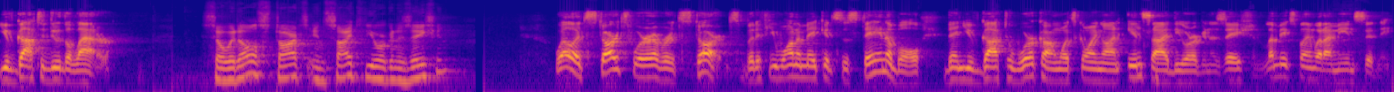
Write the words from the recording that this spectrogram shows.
you've got to do the latter. So it all starts inside the organization? Well, it starts wherever it starts, but if you want to make it sustainable, then you've got to work on what's going on inside the organization. Let me explain what I mean, Sydney.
